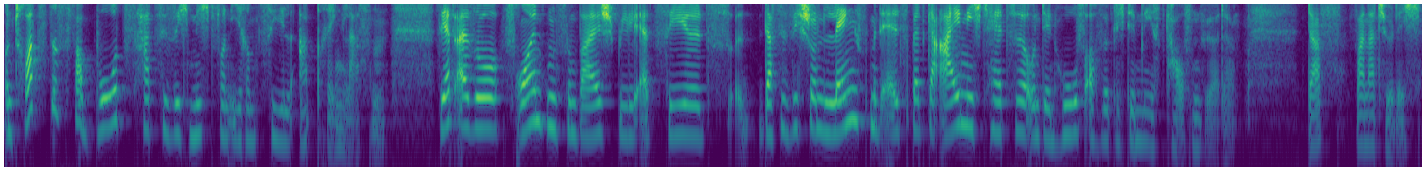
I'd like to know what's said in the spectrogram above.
Und trotz des Verbots hat sie sich nicht von ihrem Ziel abbringen lassen. Sie hat also Freunden zum Beispiel erzählt, dass sie sich schon längst mit Elsbeth geeinigt hätte und den Hof auch wirklich demnächst kaufen würde. Das war natürlich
